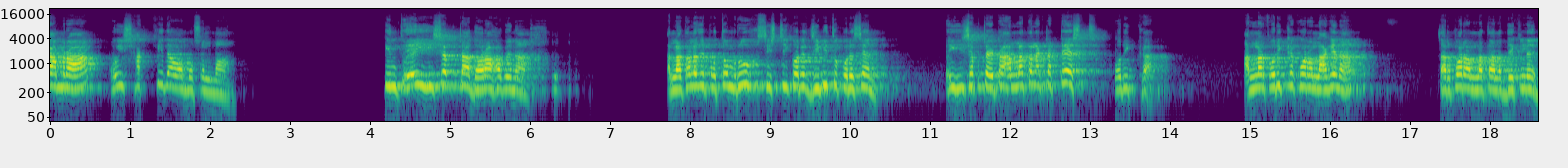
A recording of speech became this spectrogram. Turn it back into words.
আমরা ওই সাক্ষী দেওয়া মুসলমান। কিন্তু এই হিসাবটা ধরা হবে না। আল্লাহ তালা যে প্রথম রুহ সৃষ্টি করে, জীবিত করেছেন, এই হিসাবটা, এটা আল্লাহ তালা একটা টেস্ট পরীক্ষা। আল্লাহর পরীক্ষা করা লাগে না। তারপর আল্লাহ তালা দেখলেন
